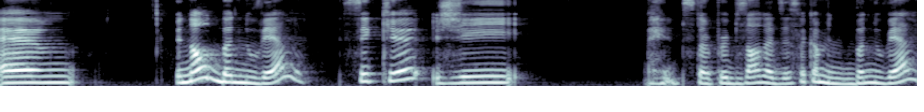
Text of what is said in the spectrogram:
Euh, une autre bonne nouvelle, c'est que j'ai. C'est un peu bizarre de dire ça comme une bonne nouvelle.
